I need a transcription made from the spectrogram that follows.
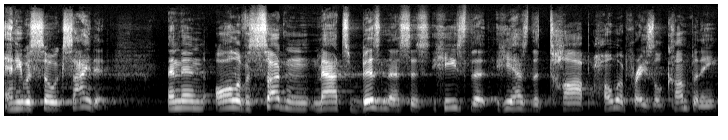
And he was so excited. And then all of a sudden, Matt's business is he's the he has the top home appraisal company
